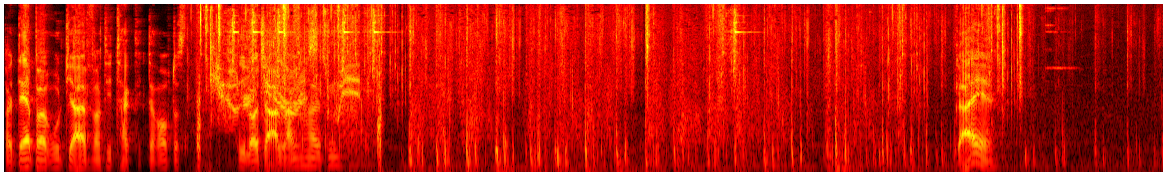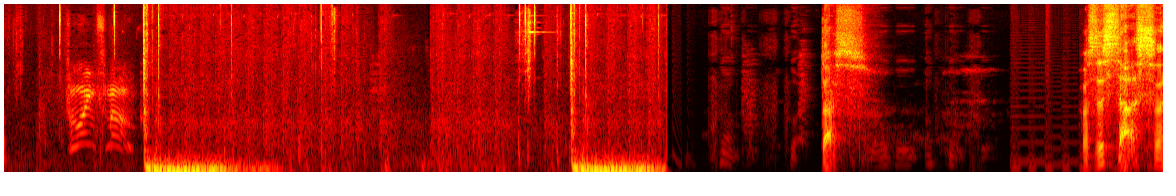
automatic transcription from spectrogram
Bei der beruht ja einfach die Taktik darauf, dass die Leute lang halten. Geil. Throwing smoke. Das. Was ist das?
